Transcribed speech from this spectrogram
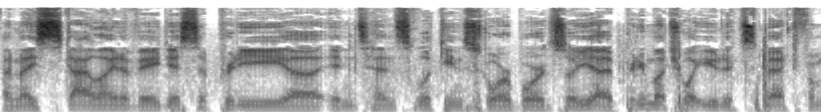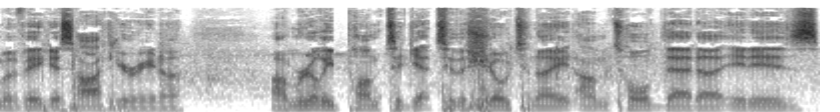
A nice skyline of Vegas, a pretty uh, intense looking scoreboard. So, yeah, pretty much what you'd expect from a Vegas hockey arena. I'm really pumped to get to the show tonight. I'm told that uh, it is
